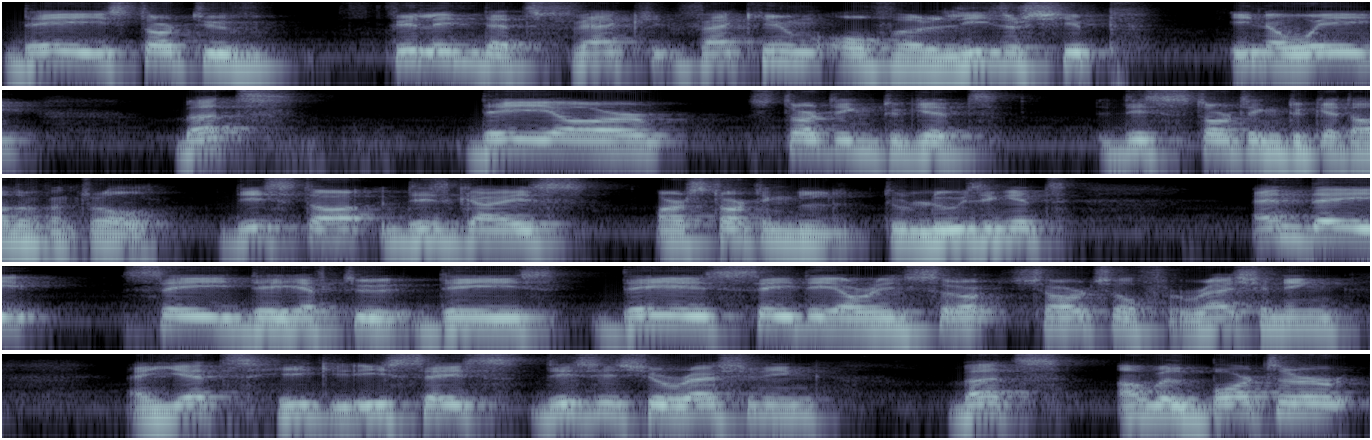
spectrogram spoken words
they start to fill in that vac- vacuum of a leadership in a way, but they are starting to get this is starting to get out of control. These start these guys are starting to- losing it, and they say they have to they they say they are in charge of rationing, and yet he he says this is your rationing, but I will barter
